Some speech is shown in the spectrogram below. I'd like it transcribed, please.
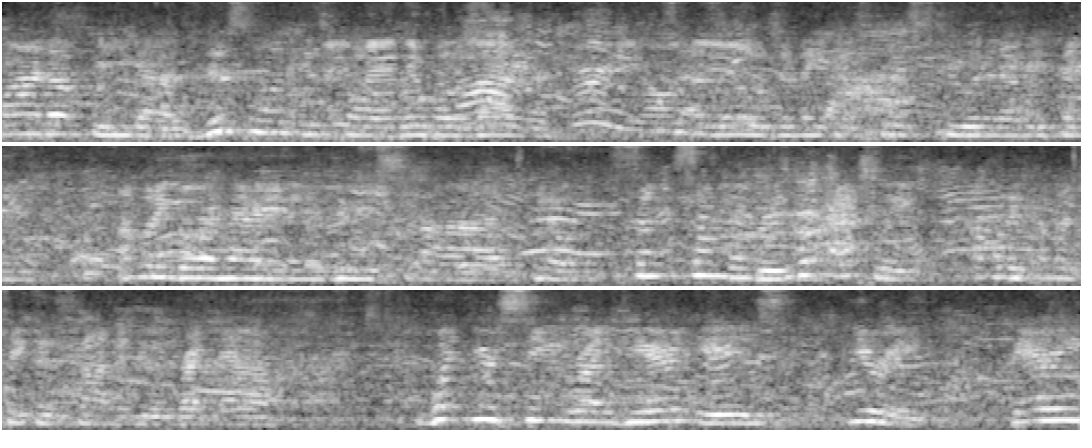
lined up for you guys. This one is called Robo Zion. This has a little Jamaican twist to it and everything. I'm gonna go ahead and introduce, uh, you know, some some members. But actually, I'm gonna I'm gonna take this time to do it right now. What you're seeing right here is Fury. Very,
